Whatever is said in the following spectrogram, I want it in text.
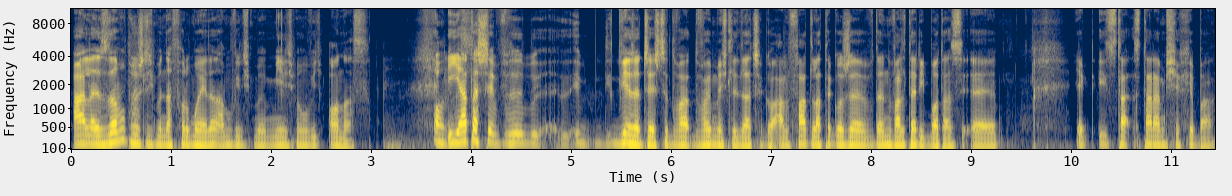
Ale znowu przeszliśmy na Formułę 1, a mówiliśmy, mieliśmy mówić o nas. I ja też dwie rzeczy jeszcze, dwa, dwa myśli dlaczego Alfa, dlatego że ten Walteri Bottas e, jak, sta, staram się chyba,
